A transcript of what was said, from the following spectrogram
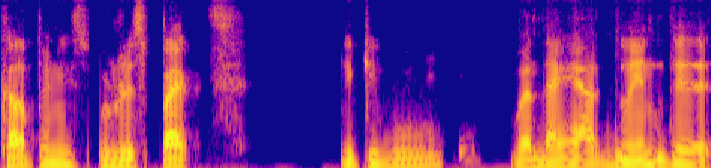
companies respect the community when they are doing the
